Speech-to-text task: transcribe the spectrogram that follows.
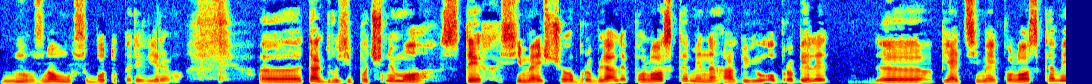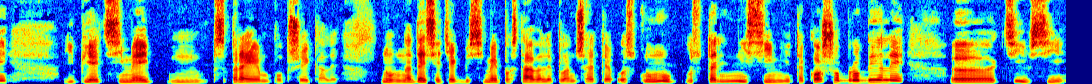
ну, знову в суботу перевіримо. Е, так, друзі, почнемо з тих сімей, що обробляли полосками. Нагадую, обробили е, 5 сімей полосками і 5 сімей спреєм попшикали. Ну, на 10 якби, сімей поставили планшети. Основну, остальні сім'ї також обробили. Е, ці всі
